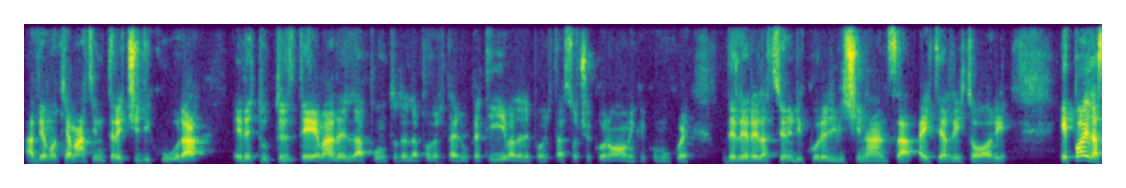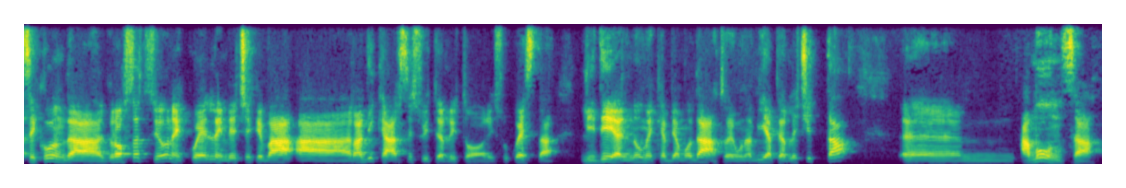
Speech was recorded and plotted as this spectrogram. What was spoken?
abbiamo chiamato intrecci di cura ed è tutto il tema della, della povertà educativa, delle povertà socio-economiche, comunque delle relazioni di cura e di vicinanza ai territori. E poi la seconda grossa azione è quella invece che va a radicarsi sui territori. Su questa l'idea, il nome che abbiamo dato è una via per le città. Ehm, a Monza,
